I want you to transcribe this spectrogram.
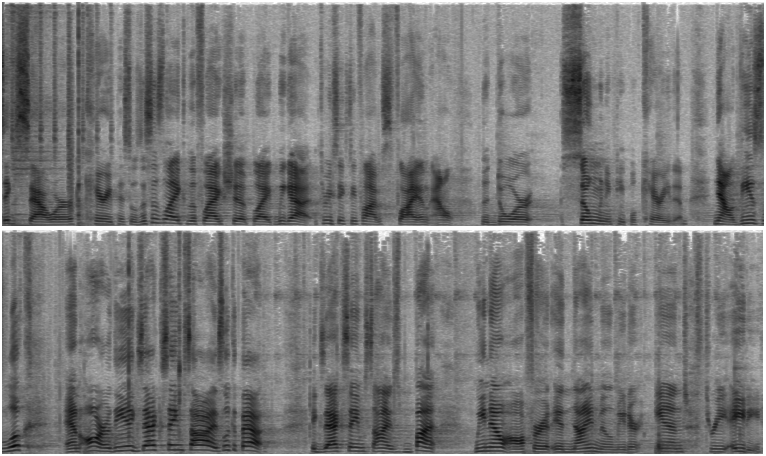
Sig Sauer carry pistols. This is like the flagship, like we got 365s flying out the door. So many people carry them. Now these look and are the exact same size. Look at that. Exact same size, but we now offer it in 9 millimeter and 380.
